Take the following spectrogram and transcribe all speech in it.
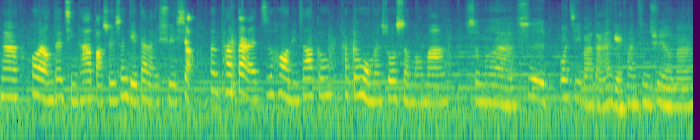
那后来我们再请他把随身碟带来学校。那他带来之后，你知道跟他跟我们说什么吗？什么啊？是忘记把档案给放进去了吗？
